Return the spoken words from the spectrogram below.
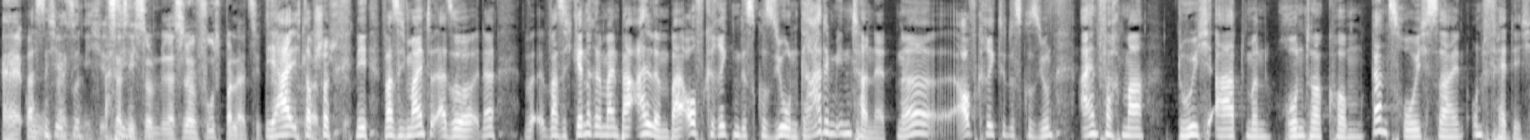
Äh, Was oh, nicht weiß so- ich nicht. Ist das nicht- so, ein- das ist so ein Fußballer-Zitat? Ja, ich glaube schon. Nee, was ich meinte, also, ne, was ich generell meine, bei allem, bei aufgeregten Diskussionen, gerade im Internet, ne, aufgeregte Diskussionen, einfach mal durchatmen, runterkommen, ganz ruhig sein und fertig.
